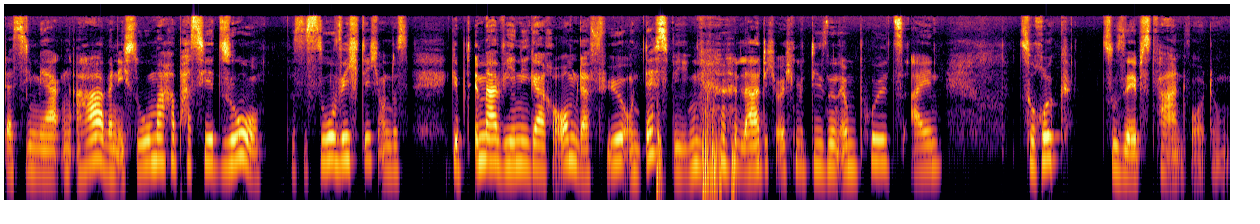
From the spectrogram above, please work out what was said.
dass sie merken, ah, wenn ich so mache, passiert so. Das ist so wichtig und es gibt immer weniger Raum dafür. Und deswegen lade ich euch mit diesem Impuls ein, zurück zu Selbstverantwortung,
